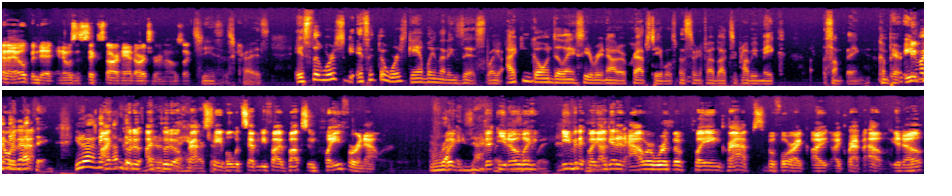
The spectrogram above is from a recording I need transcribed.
and I opened it, and it was a six star hand archer, and I was like, Jesus Christ. It's the worst. It's like the worst gambling that exists. Like I can go into Atlantic City right now to a craps table, spend seventy five bucks, and probably make something. Compare. Even if I Ignore make that. nothing. You know what I mean? I can go to I can go to a craps table with seventy five bucks and play for an hour. Right. Like, exactly. th- you know, exactly. like even like I'll get an hour worth of playing craps before I I, I crap out. You know,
